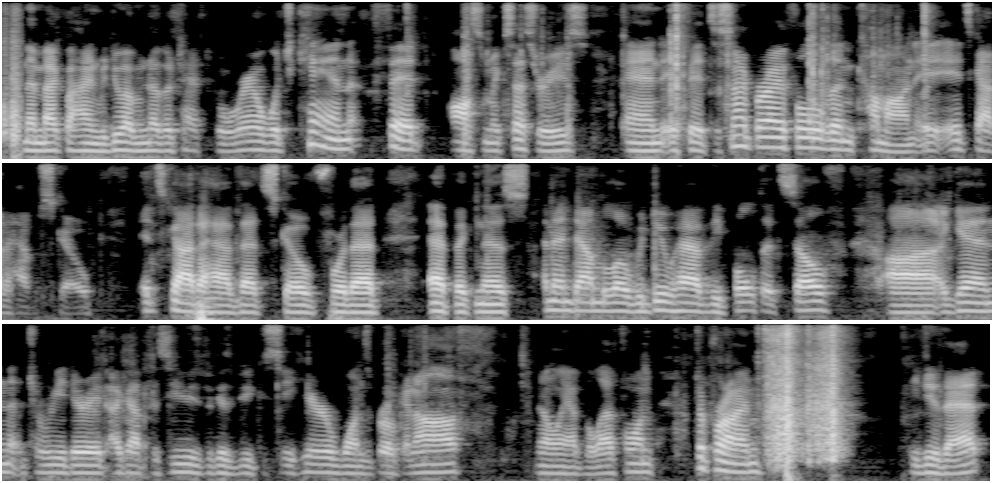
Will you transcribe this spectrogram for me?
And then back behind, we do have another tactical rail, which can fit awesome accessories. And if it's a sniper rifle, then come on, it, it's got to have a scope it's got to have that scope for that epicness. And then down below, we do have the bolt itself. Uh, again, to reiterate, I got this used because you can see here, one's broken off. I only have the left one. To prime, you do that.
